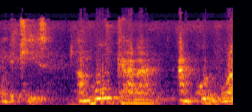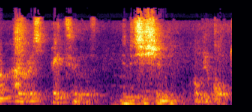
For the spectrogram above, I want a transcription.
on the case, and both Ghana and Cote d'Ivoire are respecting the decision of the court.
